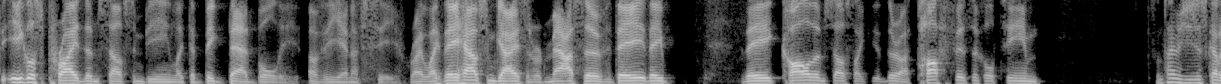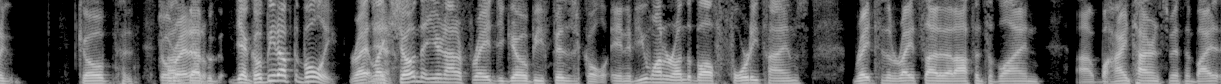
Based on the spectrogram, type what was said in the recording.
The Eagles pride themselves in being like the big bad bully of the NFC, right? Like they have some guys that are massive. They they they call themselves like they're a tough physical team. Sometimes you just got to go go right bad, yeah go beat up the bully right? Yeah. like show them that you're not afraid to go be physical. And if you want to run the ball 40 times right to the right side of that offensive line uh, behind Tyron Smith and by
